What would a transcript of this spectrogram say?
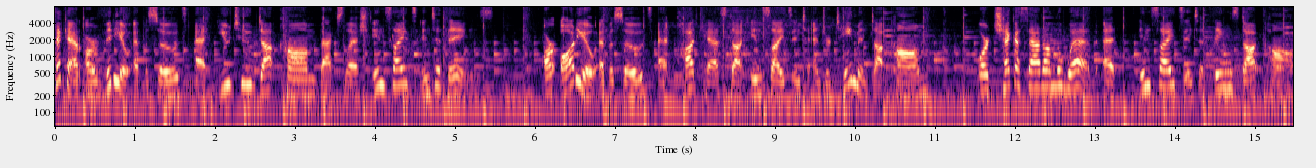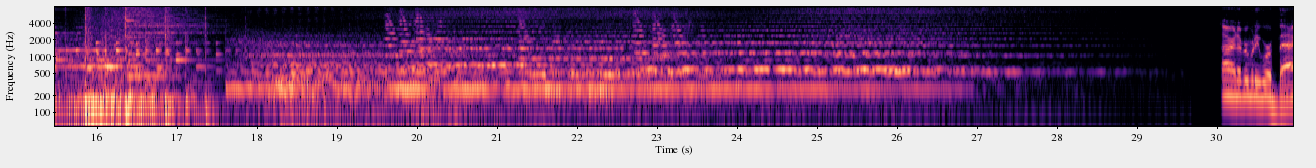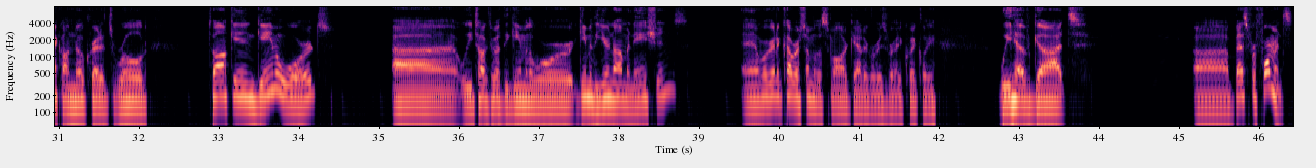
Check out our video episodes at youtube.com backslash insights into things. Our audio episodes at podcast.insightsintoentertainment.com or check us out on the web at insightsintothings.com. everybody, we're back on No Credits Rolled talking Game Awards. Uh, we talked about the Game of the War, Game of the Year nominations and we're going to cover some of the smaller categories very quickly. We have got uh, best performance.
